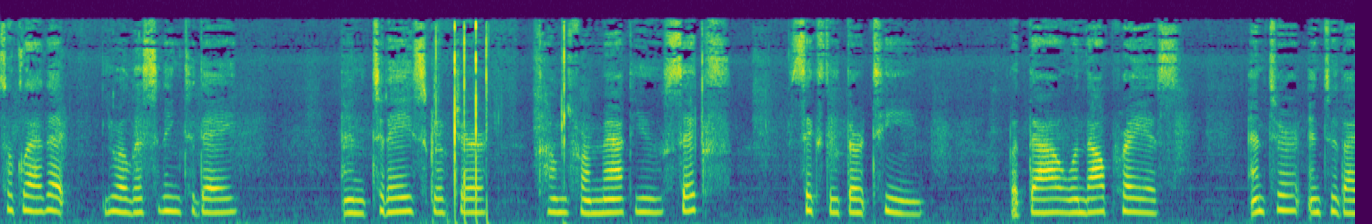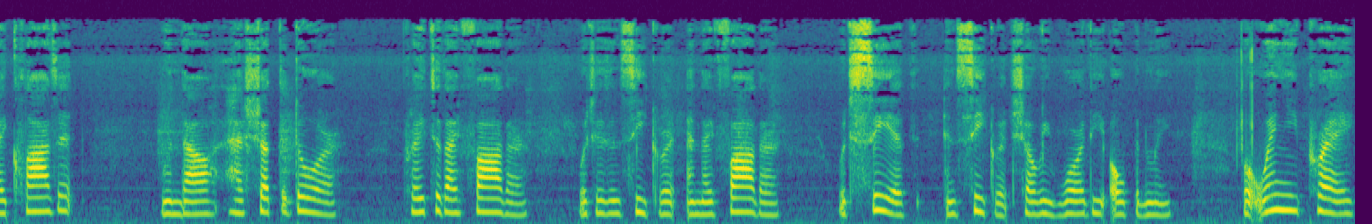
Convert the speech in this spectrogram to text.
So glad that you are listening today. And today's scripture comes from Matthew 6 6 through 13. But thou, when thou prayest, enter into thy closet. When thou hast shut the door, pray to thy Father which is in secret, and thy Father which seeth in secret shall reward thee openly. But when ye pray,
